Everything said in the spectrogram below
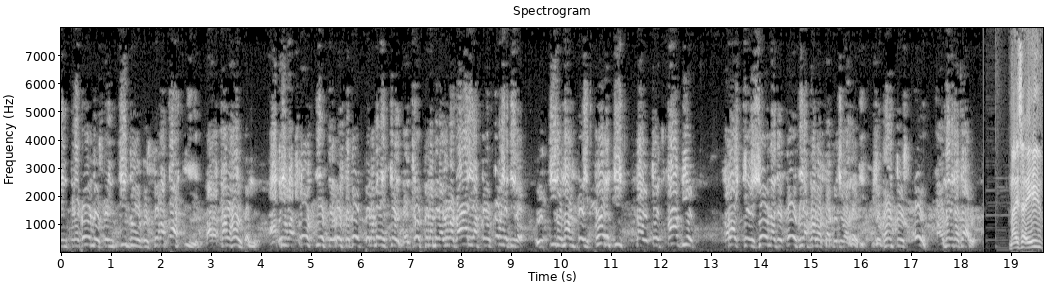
entregou no sentido do seu ataque para Hansen. Abriu a Preste, se recebeu pela meia esquerda, entrou pela meia lua da área, apontou e atirou. O tiro não foi forte, saltou Fábio, fraquejou na defesa e a bola sacudiu a rede. Juventus 1, Palmeiras 0. Mas aí,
